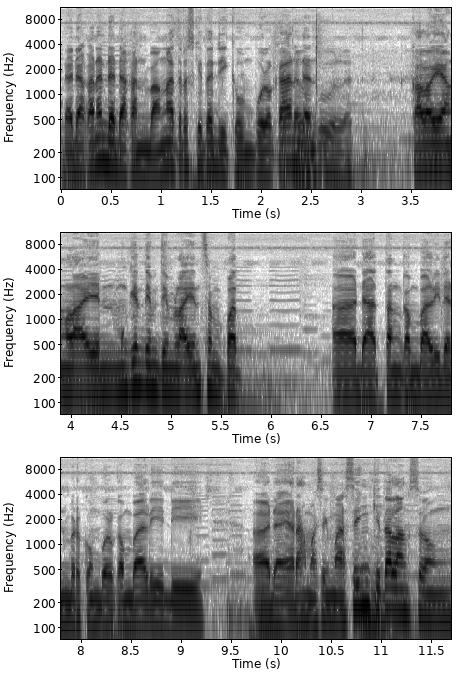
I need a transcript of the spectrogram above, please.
dadakannya dadakan banget. Terus kita dikumpulkan Tahu dan kalau yang lain mungkin tim-tim lain sempat eh, datang kembali dan berkumpul kembali di eh, daerah masing-masing, kita langsung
